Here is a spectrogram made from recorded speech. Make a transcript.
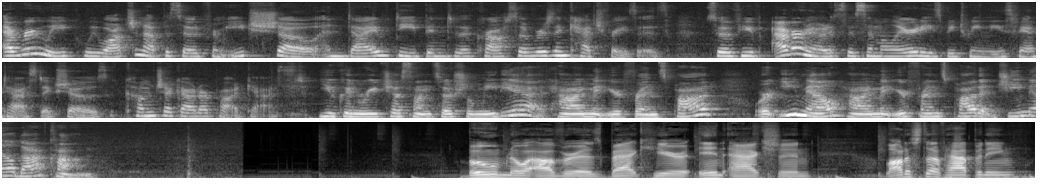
Every week, we watch an episode from each show and dive deep into the crossovers and catchphrases. So if you've ever noticed the similarities between these fantastic shows, come check out our podcast. You can reach us on social media at How I Met Your Friends Pod or email How I Met Your Friends Pod at gmail.com. Boom, Noah Alvarez back here in action. A lot of stuff happening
